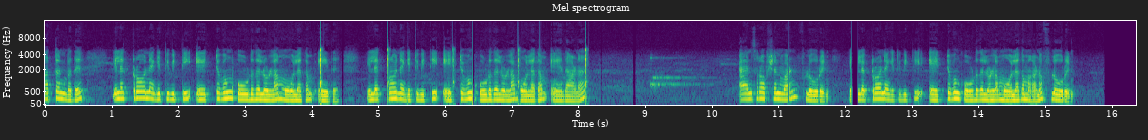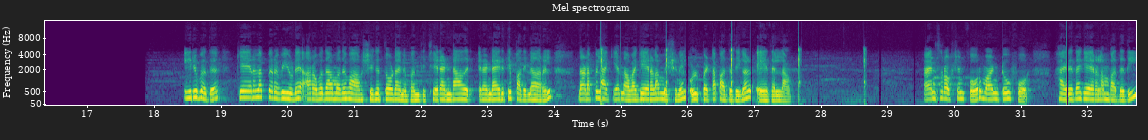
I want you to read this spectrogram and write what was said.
പത്തൊൻപത്. ഇലക്ട്രോനെഗറ്റിവിറ്റി ഏറ്റവും കൂടുതലുള്ള മൂലകം ഏത്? ഇലക്ട്രോനെഗറ്റിവിറ്റി ഏറ്റവും കൂടുതലുള്ള മൂലകം ഏതാണ്? Answer option one fluorine. Electronegativity ഏറ്റവും കൂടുതലുള്ള മൂലകമാണ് ഫ്ലൂറിൻ. ഇരുപത്. കേരളപ്പിറവിയുടെ അറുപതാമത് വാർഷികത്തോടനുബന്ധിച്ച് രണ്ടാ രണ്ടായിരത്തി പതിനാറിൽ നടപ്പിലാക്കിയ നവകേരള മിഷനിൽ ഉൾപ്പെട്ട പദ്ധതികൾ ഏതെല്ലാം? Answer option four one two four Haritha Keralam പദ്ധതി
